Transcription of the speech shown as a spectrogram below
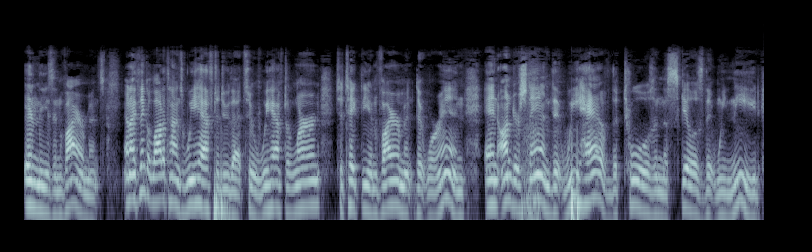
in these environments. And I think a lot of times we have to do that too. We have to learn to take the environment that we're in and understand that we have the tools and the skills that we need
